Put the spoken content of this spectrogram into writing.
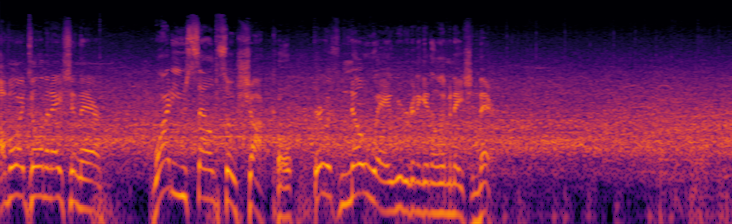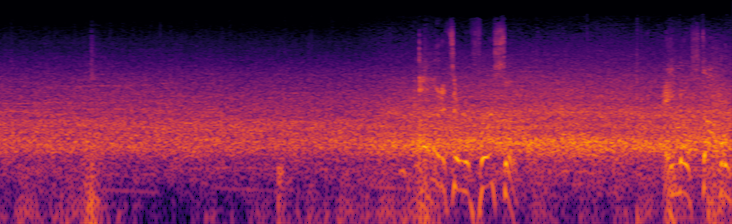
Avoids elimination there. Why do you sound so shocked, Cole? There was no way we were going to get an elimination there. It's a reversal. Ain't no stopping him.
